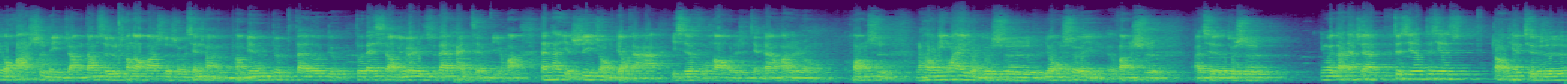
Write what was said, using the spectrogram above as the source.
那个花式那一张，当时创造花式的时候，现场旁边就大家都有都在笑，因为实在太简笔画，但它也是一种表达一些符号或者是简单化的这种方式。然后另外一种就是用摄影的方式，而且就是因为大家现在这些这些照片其实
